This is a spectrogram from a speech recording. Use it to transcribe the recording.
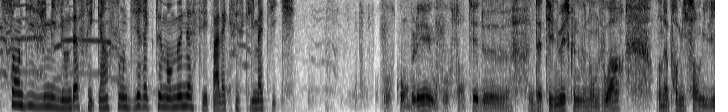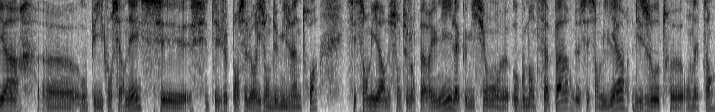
118 millions d'Africains sont directement menacés par la crise climatique pour combler ou pour tenter d'atténuer ce que nous venons de voir. On a promis 100 milliards euh, aux pays concernés. C'était, je pense, à l'horizon 2023. Ces 100 milliards ne sont toujours pas réunis. La Commission euh, augmente sa part de ces 100 milliards. Les autres, euh, on attend.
